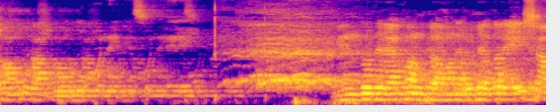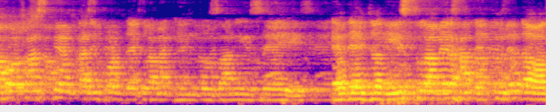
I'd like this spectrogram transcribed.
সংখ্যা গরু বলে কিছু হিন্দুদের এখন গ্রামের ভেতরে এই সাহস আজকে একটা রিপোর্ট দেখলাম, এক হিন্দু জানিয়েছে, এদের যদি ইসলামের হাতে তুলে দেওয়া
